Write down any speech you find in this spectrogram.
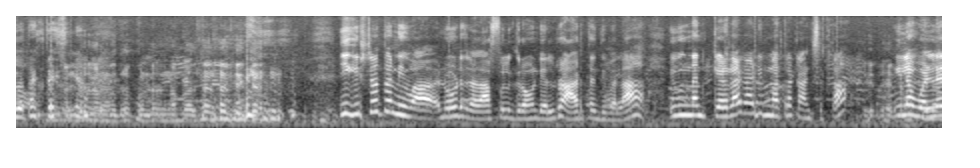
ಗೊತ್ತಾಗ್ತಾ ಈಗ ಇಷ್ಟೊತ್ತು ನೀವು ನೋಡಿದ್ರಲ್ಲ ಫುಲ್ ಗ್ರೌಂಡ್ ಎಲ್ಲರೂ ಆಡ್ತಾ ಇದೀವಲ್ಲ ಇವಾಗ ನಾನು ಕೆಳದಾಗ ಆಡಿದ್ ಮಾತ್ರ ಕಾಣಿಸುತ್ತಾ? ಇಲ್ಲ, ಒಳ್ಳೆ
